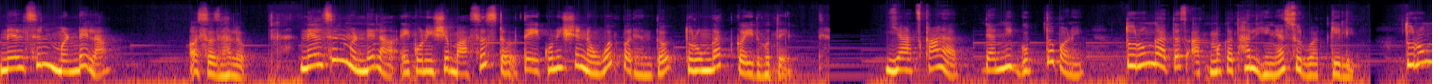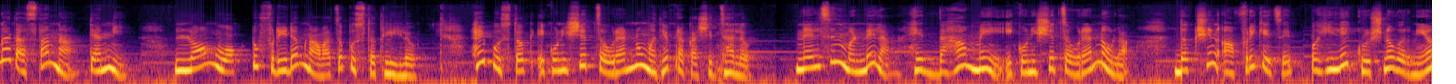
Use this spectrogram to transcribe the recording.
नेल्सन मंडेला असं झालं. नेल्सन मंडेला एकोणीसशे बासष्ट ते एकोणीसशे नव्वद पर्यंत तुरुंगात कैद होते. याच काळात त्यांनी गुप्तपणे तुरुंगातच आत्मकथा लिहिण्यास सुरुवात केली. तुरुंगात असताना त्यांनी लॉंग वॉक टू फ्रीडम नावाचं पुस्तक लिहिलं. हे पुस्तक एकोणीसशे चौऱ्याण्णवमध्ये प्रकाशित झालं. नेल्सन मंडेला हे दहा मे एकोणीसशे चौऱ्याण्णवला दक्षिण आफ्रिकेचे पहिले कृष्णवर्णीय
